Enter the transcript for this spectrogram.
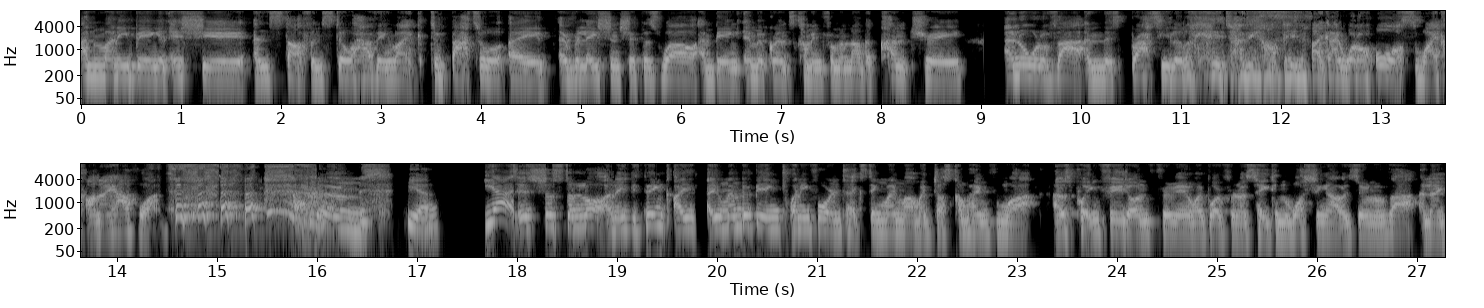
and money being an issue and stuff, and still having like to battle a a relationship as well, and being immigrants coming from another country and all of that, and this bratty little kid turning up being like, I want a horse, why can't I have one? um, yeah. yeah, it's just a lot. And I think I, I remember being 24 and texting my mum. I'd just come home from work. I was putting food on for me and my boyfriend. I was taking the washing out. I was doing all that. And I,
